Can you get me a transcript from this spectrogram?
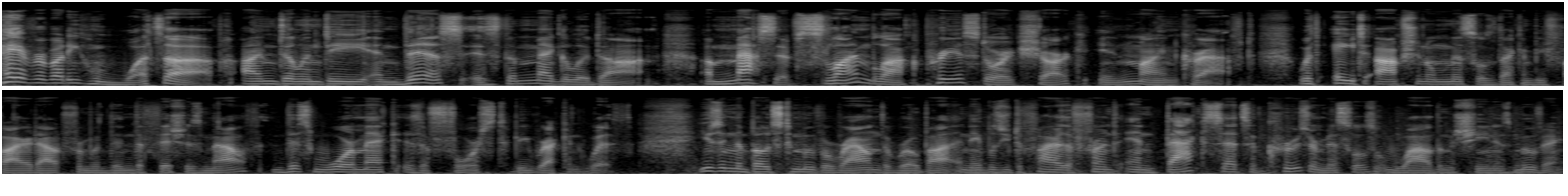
Hey everybody, what's up? I'm Dylan D, and this is the Megalodon, a massive slime block prehistoric shark in Minecraft. With eight optional missiles that can be fired out from within the fish's mouth, this war mech is a force to be reckoned with. Using the boats to move around the robot enables you to fire the front and back sets of cruiser missiles while the machine is moving.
